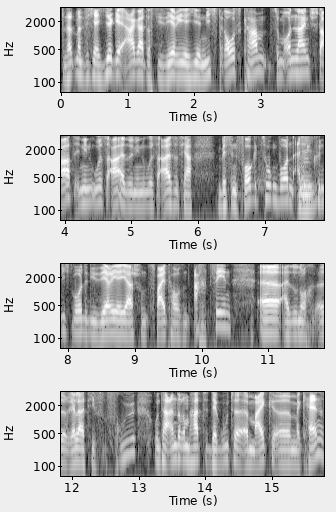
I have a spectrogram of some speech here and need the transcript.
dann hat man sich ja hier geärgert, dass die Serie hier nicht rauskam zum Online-Start in den USA. Also in den USA ist es ja ein bisschen vorgezogen worden. Mhm. Angekündigt wurde die Serie ja schon 2018, äh, also noch äh, relativ früh. Unter anderem hat der gute äh, Mike äh, McCann,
